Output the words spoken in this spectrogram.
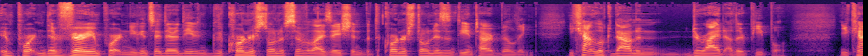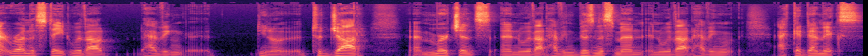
important. They're very important. You can say they're the, the cornerstone of civilization, but the cornerstone isn't the entire building. You can't look down and deride other people. You can't run a state without having, uh, you know, tujar, uh, merchants, and without having businessmen, and without having academics,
